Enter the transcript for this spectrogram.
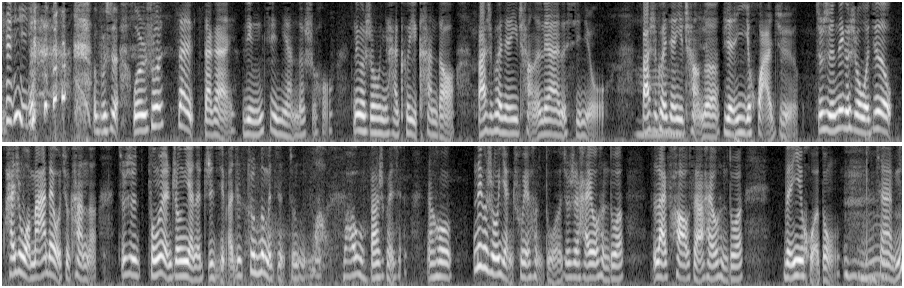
人鱼》。不是，我是说在大概零几年的时候，那个时候你还可以看到。八十块钱一场的《恋爱的犀牛》，八十块钱一场的仁义话剧，就是那个时候我记得还是我妈带我去看的，就是冯远征演的知己吧，就就那么近，就哇哇哦，八十块钱。然后那个时候演出也很多，就是还有很多 live house 啊，还有很多文艺活动。现在嗯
